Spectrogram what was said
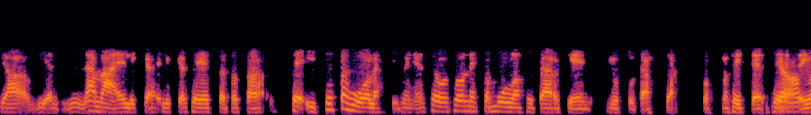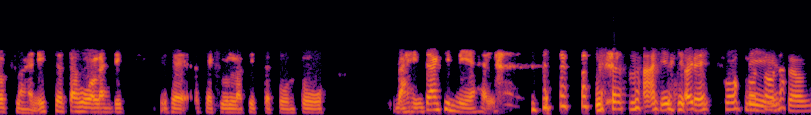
ja, ja nämä, eli, eli se, että tota, se itsestä huolehtiminen, se on, se on ehkä mulla se tärkein juttu tässä, koska sitten se, että jos mä en itsestä huolehdi, niin se, se kyllä sitten tuntuu vähintäänkin miehellä. vähintäänkin. niin, se, on,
